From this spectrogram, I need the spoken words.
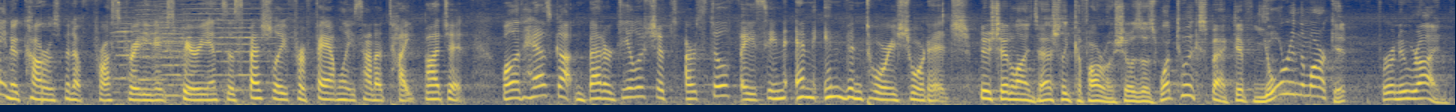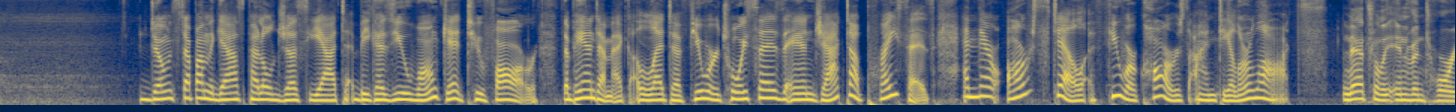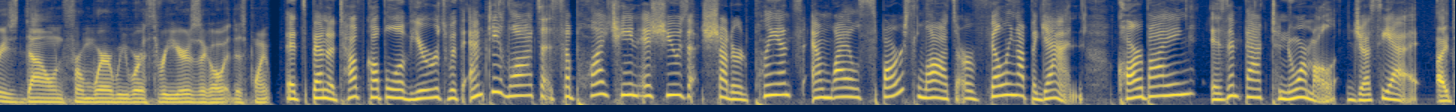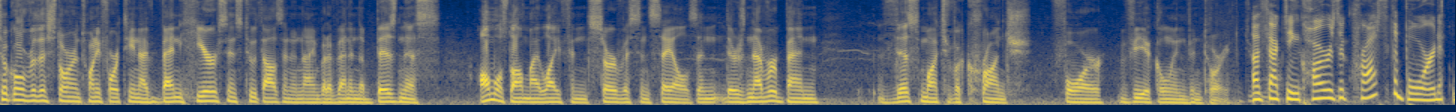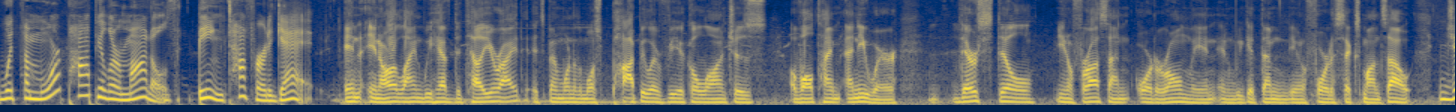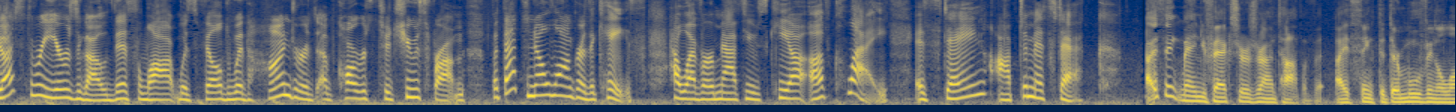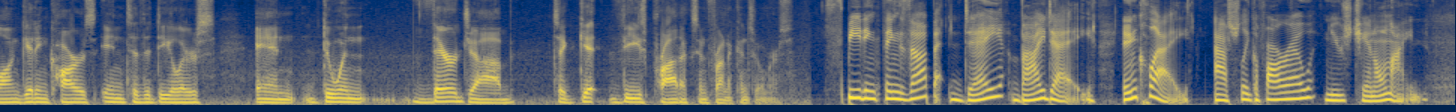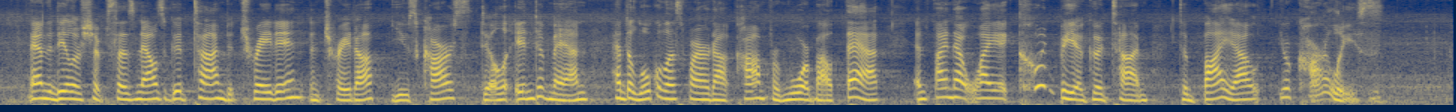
Buying a car has been a frustrating experience, especially for families on a tight budget. While it has gotten better, dealerships are still facing an inventory shortage. News Channel 9's Ashley Cafaro shows us what to expect if you're in the market for a new ride. Don't step on the gas pedal just yet because you won't get too far. The pandemic led to fewer choices and jacked up prices, and there are still fewer cars on dealer lots naturally inventory's down from where we were three years ago at this point. It's been a tough couple of years with empty lots, supply chain issues, shuttered plants, and while sparse lots are filling up again, car buying isn't back to normal just yet. I took over this store in 2014. I've been here since 2009, but I've been in the business almost all my life in service and sales, and there's never been this much of a crunch for vehicle inventory. Affecting cars across the board, with the more popular models being tougher to get. In, in our line, we have the Telluride. It's been one of the most popular vehicle launches of all time anywhere. They're still you know, for us on order only, and, and, we get them, you know, four to six months out. Just three years ago, this lot was filled with hundreds of cars to choose from, but that's no longer the case. However, Matthews Kia of Clay is staying optimistic. I think manufacturers are on top of it. I think that they're moving along, getting cars into the dealers and doing their job to get these products in front of consumers. Speeding things up day by day. In Clay, Ashley Cafaro, News Channel 9. And the dealership says now's a good time to trade in and trade up. Used cars still in demand. Head to localsyr.com for more about that and find out why it could be a good time to buy out your car lease.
